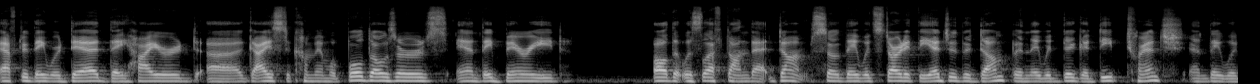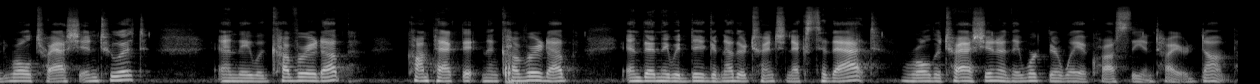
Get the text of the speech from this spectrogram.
after they were dead they hired uh, guys to come in with bulldozers and they buried all that was left on that dump so they would start at the edge of the dump and they would dig a deep trench and they would roll trash into it and they would cover it up compact it and then cover it up And then they would dig another trench next to that, roll the trash in, and they worked their way across the entire dump.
